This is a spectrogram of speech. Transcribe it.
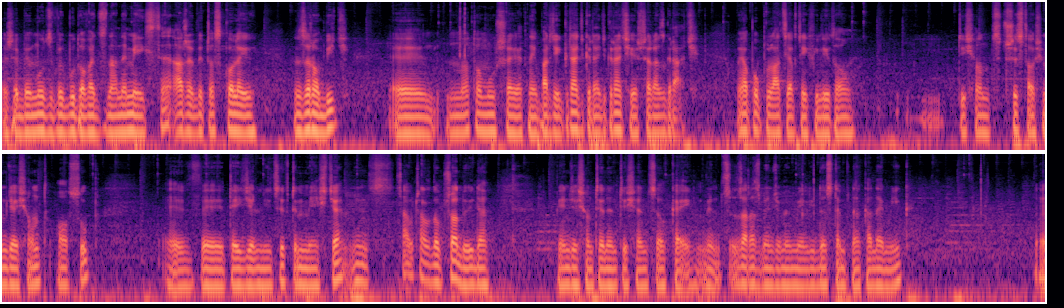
żeby móc wybudować znane miejsce, a żeby to z kolei zrobić, no to muszę jak najbardziej grać, grać, grać i jeszcze raz grać. Moja populacja w tej chwili to 1380 osób y, w tej dzielnicy, w tym mieście, więc cały czas do przodu idę. 51 tysięcy, ok, więc zaraz będziemy mieli dostępny akademik. Yy,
